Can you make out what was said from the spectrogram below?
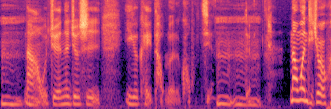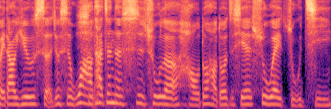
嗯，那我觉得那就是一个可以讨论的空间。嗯嗯，对。那问题就会回到 user，就是哇，他真的试出了好多好多这些数位足迹，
